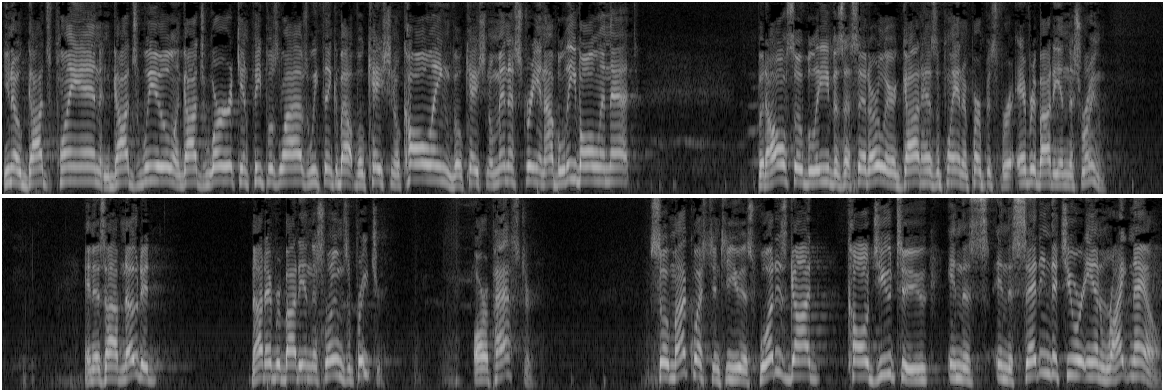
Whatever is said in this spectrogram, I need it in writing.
you know, God's plan and God's will and God's work in people's lives, we think about vocational calling, vocational ministry, and I believe all in that. But I also believe, as I said earlier, God has a plan and purpose for everybody in this room. And as I've noted, not everybody in this room is a preacher or a pastor. So, my question to you is what is God called you to in, this, in the setting that you are in right now?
